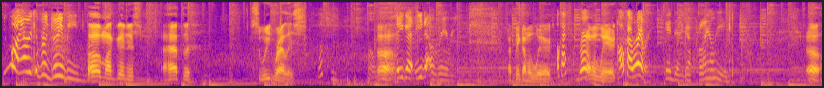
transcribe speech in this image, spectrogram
You want Erica for green beans. Oh my goodness. I have to sweet relish. What's this? Oh. oh, So you gotta eat it or Rary? I think I'm it. Okay, I'm gonna wear it. Okay, Rary. Hey, Dad, got play on here. Oh.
